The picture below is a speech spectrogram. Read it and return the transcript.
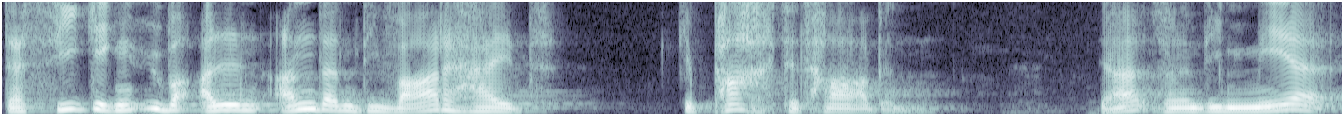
dass sie gegenüber allen anderen die Wahrheit gepachtet haben, ja, sondern die mehr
